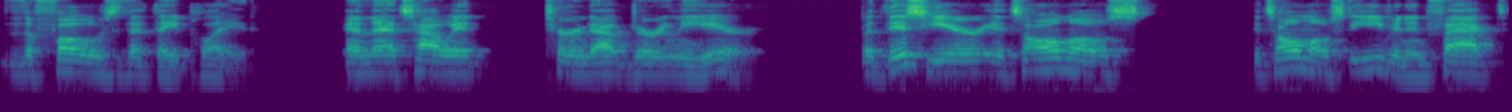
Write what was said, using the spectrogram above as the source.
the foes that they played. And that's how it turned out during the year. But this year it's almost it's almost even. In fact,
